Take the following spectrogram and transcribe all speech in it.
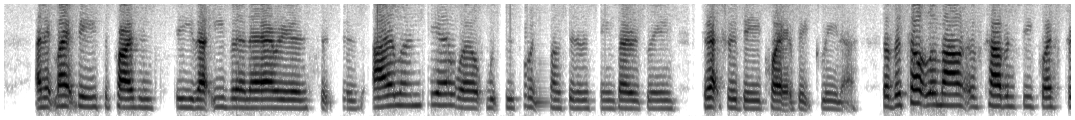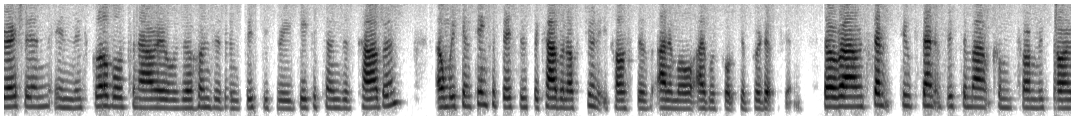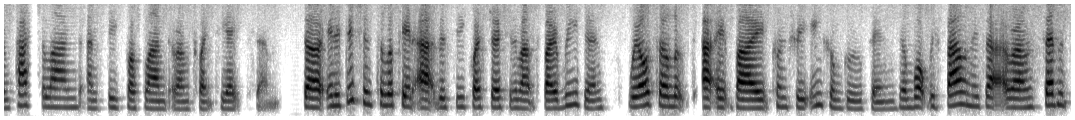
And it might be surprising to see that even areas such as Ireland here, where which we currently consider as being very green, could actually be quite a bit greener. So the total amount of carbon sequestration in this global scenario was 153 gigatons of carbon. And we can think of this as the carbon opportunity cost of animal agriculture production. So around 72% of this amount comes from restoring pasture land and feed crop land around 28%. So in addition to looking at the sequestration amounts by region, we also looked at it by country income groupings. And what we found is that around 70%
